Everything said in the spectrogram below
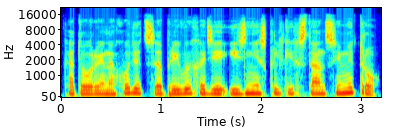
которые находятся при выходе из нескольких станций метро.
